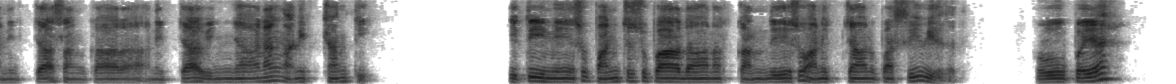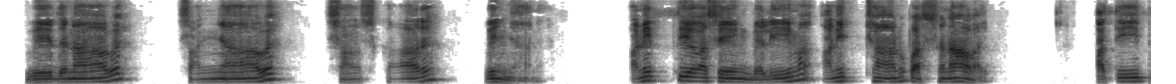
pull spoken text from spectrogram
අනිච්චා සංකාරා අනිච්චා විඤ්ඥානං අනිච්චන්ති. ඉතිමේසු පංචසුපාදානක් කන්දේසු අනිච්චානු පස්සී වියදති. රූපය වේදනාව සංඥාව සංස්කාර විඤ්ඥාන. අනිත්‍ය වසයෙන් බැලීම අනිච්චානු පස්සනාවයි. අතීත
